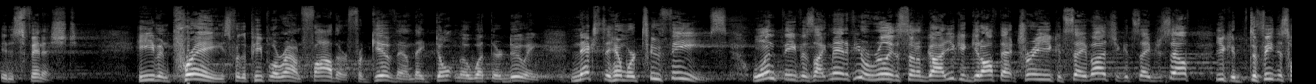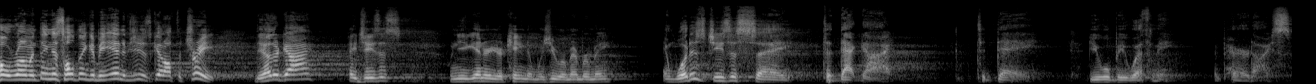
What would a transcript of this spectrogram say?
It is finished. He even prays for the people around Father, forgive them. They don't know what they're doing. Next to him were two thieves. One thief is like, Man, if you were really the Son of God, you could get off that tree. You could save us. You could save yourself. You could defeat this whole Roman thing. This whole thing could be ended if you just get off the tree. The other guy, Hey, Jesus, when you enter your kingdom, would you remember me? And what does Jesus say to that guy? Today, you will be with me in paradise.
